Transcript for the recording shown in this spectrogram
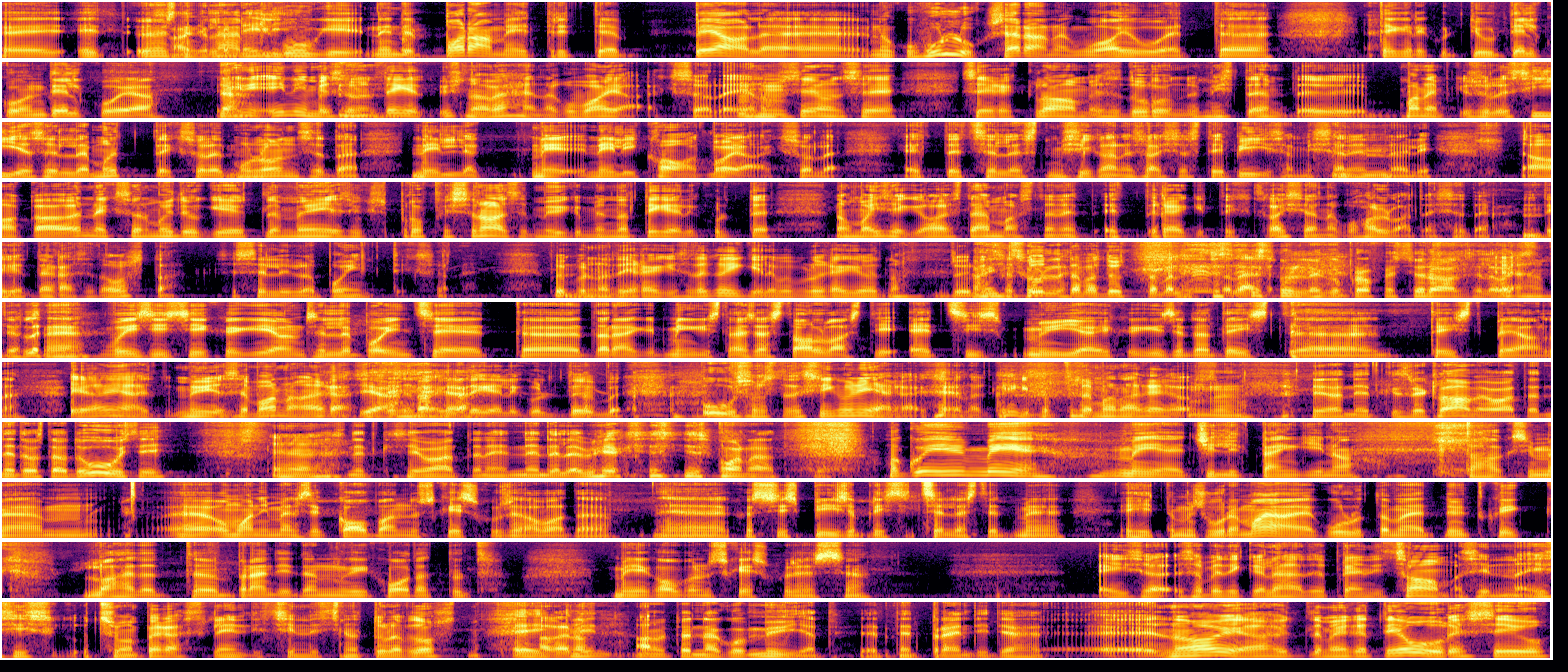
äh, et ühesõnaga lähebki kuhugi nende parameetrite peale äh, nagu hulluks ära nagu aju, et tegelikult ju telku on telku ja inimesel on tegelikult üsna vähe nagu vaja, eks ole, ja noh, mhm. see on see, see reklaam ja see turundus, mis tähendab, panebki sulle siia selle mõtte, eks ole, et mul on seda nelja ne,, 4K-d vaja, eks ole. et, et sellest, mis iganes asjast ei piisa, mis seal mm -hmm. enne oli. aga õnneks on muidugi, ütleme, meie siuksed professionaalsed müügimehed, nad tegelikult noh, ma isegi vahest hämmastan, et, et räägitakse asja nagu halvad asjad ära mm, -hmm. tegelikult ära seda osta, sest sellel ei ole pointi, eks ole võib-olla nad ei räägi seda kõigile, võib-olla räägivad noh, lihtsalt tuttava tuttavale, eks ole. sulle kui professionaalsele ostjale. või siis ikkagi on selle point see, et äh, ta räägib mingist asjast halvasti, et siis müüa ikkagi seda teist, äh, teist peale. ja, ja et müüa see vana ära, sest tegelikult äh, uus ostetakse niikuinii ära, eks ole, keegi peab selle vana ära ostma. ja need, kes reklaame vaatavad, need ostavad uusi. Need, kes ei vaata, need, nendele müüakse siis vanad. aga kui meie, meie Chillit Bangina tahaksime omanimelise kaubanduskeskuse avada, kas siis piisab lihtsalt sellest, et me ehitame suure maja ja kuulutame, et nüüd kõik lahedad brändid on kõik oodatud meie kaubanduskeskusesse? ei, sa, sa pead ikka lähedased brändid saama sinna ja siis kutsuma pärast kliendid sinna, siis nad tulevad ostma. ei, klient no, on nagu müüjad, et need brändid jah et.... nojah, ütleme, ega teoorias see ju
